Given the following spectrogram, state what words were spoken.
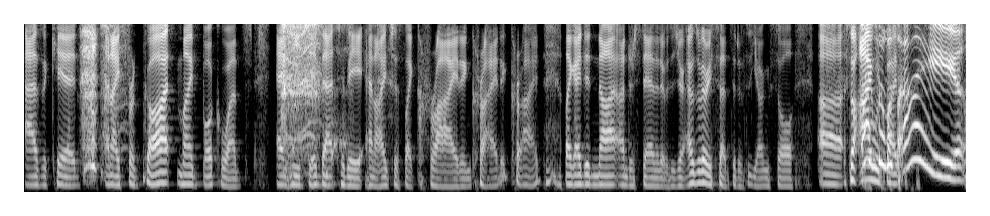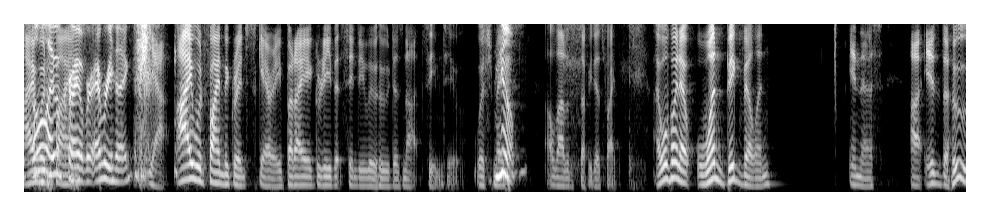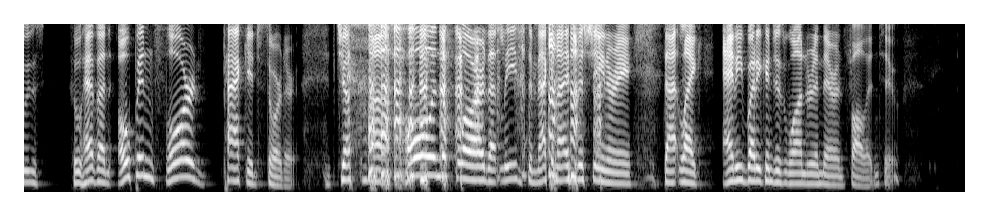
as a kid, and I forgot my book once, and he did that to me, and I just like cried and cried and cried, like I did not understand that it was a joke. I was a very sensitive young soul, uh, so I Oh, would so was I. I oh, would I would cry over everything. yeah, I would find the Grinch scary, but I agree that Cindy Lou Who does not seem to, which No. makes a lot of the stuff he does fine. I will point out one big villain in this uh, is the Who's, who have an open floor package sorter. Just a hole in the floor that leads to mechanized machinery that like anybody can just wander in there and fall into.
